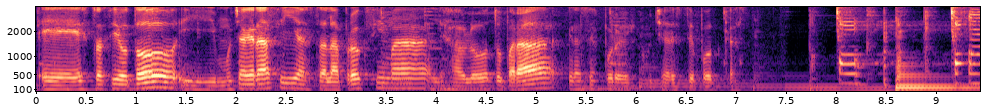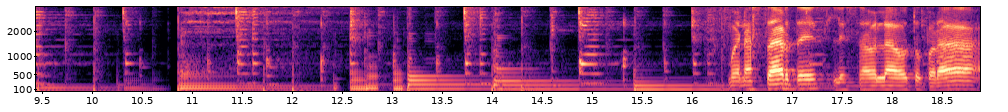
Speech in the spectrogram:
Eh, esto ha sido todo y muchas gracias y hasta la próxima. Les habló Otto Parada. Gracias por escuchar este podcast. Buenas tardes, les habla Otto Parada,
